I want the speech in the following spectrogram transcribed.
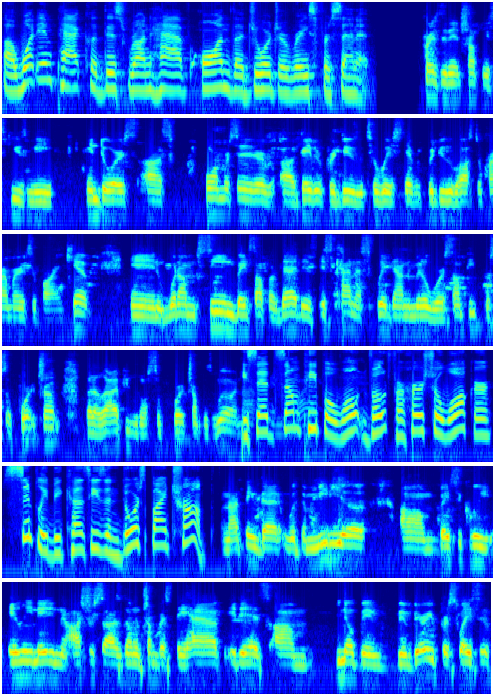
Uh, what impact could this run have on the Georgia race for Senate? President Trump, excuse me, endorsed uh, former Senator uh, David Perdue, to which David Perdue lost the primary to Brian Kemp. And what I'm seeing based off of that is it's kind of split down the middle where some people support Trump, but a lot of people don't support Trump as well. He said some people won't vote for Herschel Walker simply because he's endorsed by Trump. And I think that with the media um, basically alienating and ostracizing Donald Trump as they have, it has um, you know, been been very persuasive.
